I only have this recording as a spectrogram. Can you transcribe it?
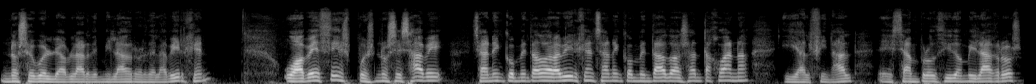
no se vuelve a hablar de milagros de la Virgen, o a veces pues no se sabe, se han encomendado a la Virgen, se han encomendado a Santa Juana y al final eh, se han producido milagros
